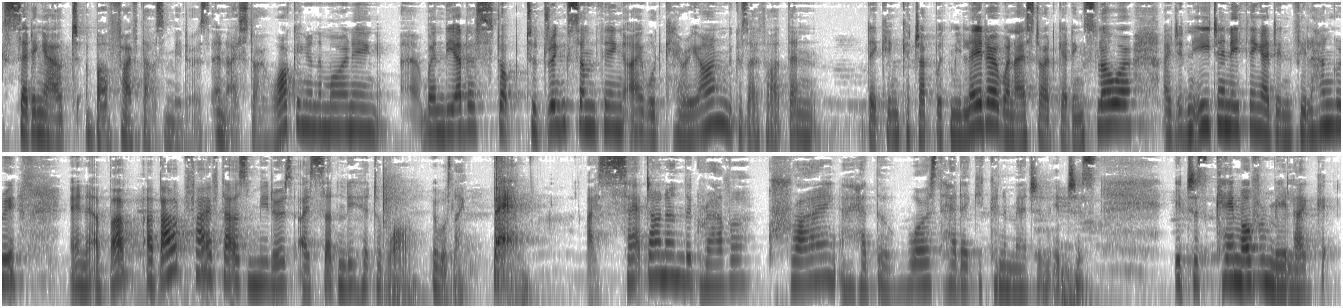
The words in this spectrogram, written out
setting out above 5,000 meters. And I started walking in the morning. Uh, when the others stopped to drink something, I would carry on because I thought then they can catch up with me later when I start getting slower. I didn't eat anything. I didn't feel hungry. And above, about 5,000 meters, I suddenly hit a wall. It was like. I sat down on the gravel crying. I had the worst headache you can imagine. It just, it just came over me like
